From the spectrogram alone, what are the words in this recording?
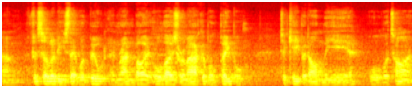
um, facilities that were built and run by all those remarkable people to keep it on the air all the time.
